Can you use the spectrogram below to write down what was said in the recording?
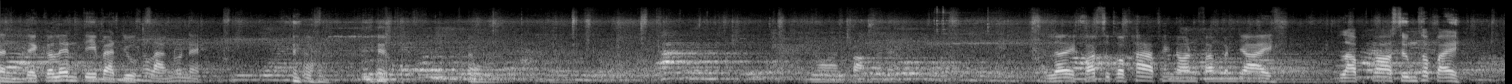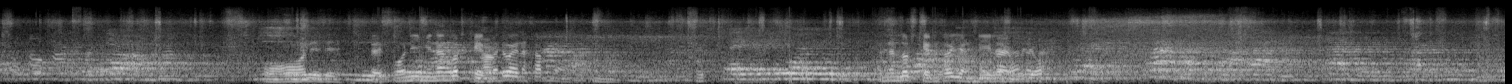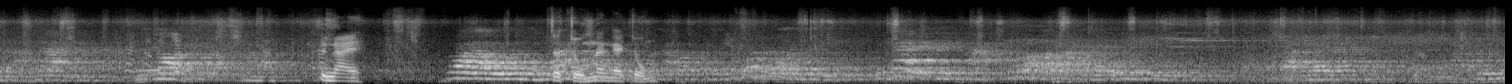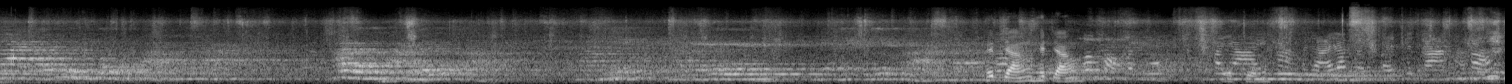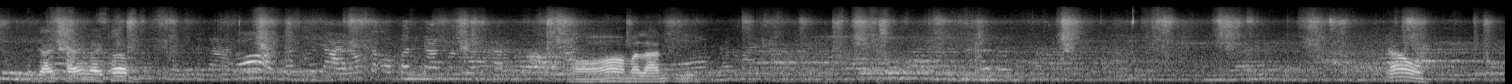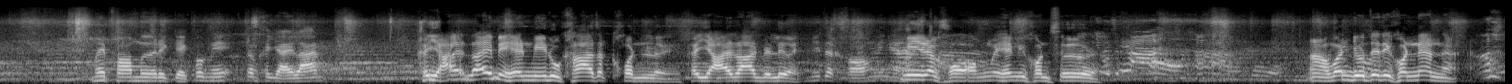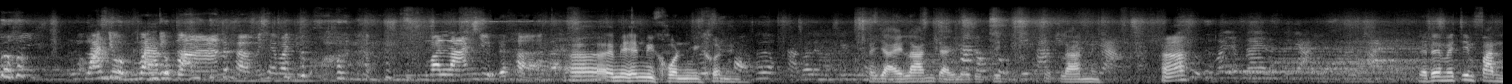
นั่นเด็กก็เล่นตีแบดอยู่ข้างหลังนู่นไงนอนฟังแล้วเนี่ยเลยคอร์สสุขภาพให้นอนฟังบรรยาย หลับก็ซึมเข้าไปอ๋อนี่ดิเด็กโอ้นี่มีนั่งรถเข็นมาด้วยนะครับเนี่ยอันนั้นรถเข็นเขาอย่างดีเลยนะยก ที่ไหน จะจุ๋มนั่นไงจุ๋ม เฮ็ดหยังเฮ็ดหยัง ขยายขยายแล้วเป็ นไปเป็นการค่ะขยายใช้อะไรเพิ่ม ปันกันมารวมกันอ๋อ มาร้านนี้เจ้า ไม่พอมือเด็กๆ พวกนี้ต้องขยายร้าน ขยายไรไม่เห็นมีลูกค้าสักคนเลย ขยายร้านไปเรื่อย มีแต่ของนี่ไงมีแต่ของไม่เห็นมีคนซื้อเลยอ่าวันหยุดที่คนแน่นน่ะ วันหยุดวันหยุดร้านค่ะ ไม่ใช่วันหยุดคน วันร้านหยุดอะค่ะเออไม่เห็นมีคนมีคน ขยายร้านใหญ่เลยดูสิอีกร้านหนึ่งฮะเดี๋ยวได้ไหมจิ้มฟัน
